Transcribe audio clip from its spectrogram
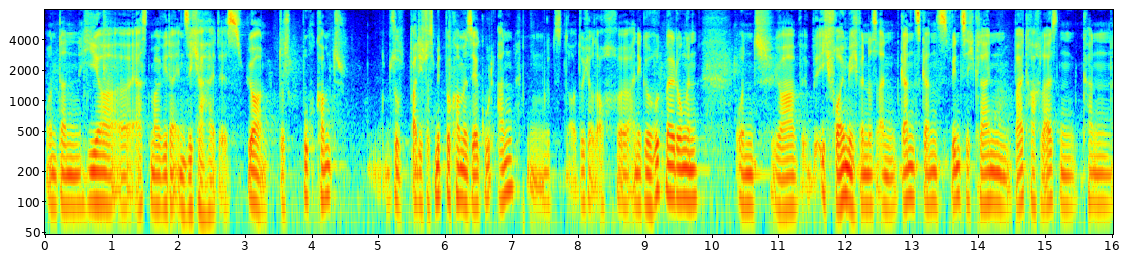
und dann hier äh, erstmal wieder in Sicherheit ist. Ja, das Buch kommt soweit ich das mitbekomme, sehr gut an. Gibt es durchaus auch äh, einige Rückmeldungen. Und ja, ich freue mich, wenn das einen ganz, ganz winzig kleinen Beitrag leisten kann,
